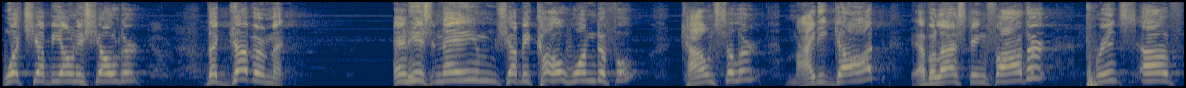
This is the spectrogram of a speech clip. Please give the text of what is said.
What shall be on his shoulder? The government. And his name shall be called Wonderful, Counselor, Mighty God, Everlasting Father, Prince of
